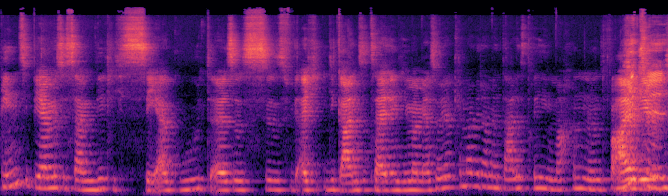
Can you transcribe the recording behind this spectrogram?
prinzipiell muss ich sagen, wirklich sehr gut. Also es ist die ganze Zeit denke ich immer mehr so, ja, können wir wieder mentales Training machen und vor allem eben,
